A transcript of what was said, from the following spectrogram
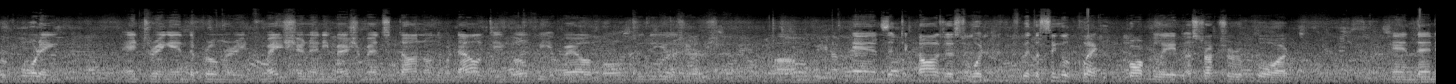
reporting entering in the preliminary information, any measurements done on the modality will be available to the users. Um, and the technologist would, with a single click, populate a structure report, and then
